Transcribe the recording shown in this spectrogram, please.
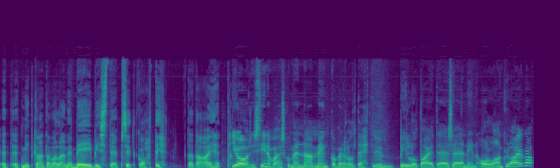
Että et mitkä on tavallaan ne baby stepsit kohti tätä aihetta. Joo, siis siinä vaiheessa, kun mennään menkkaverilla tehtyyn pillutaiteeseen, niin ollaan kyllä aika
